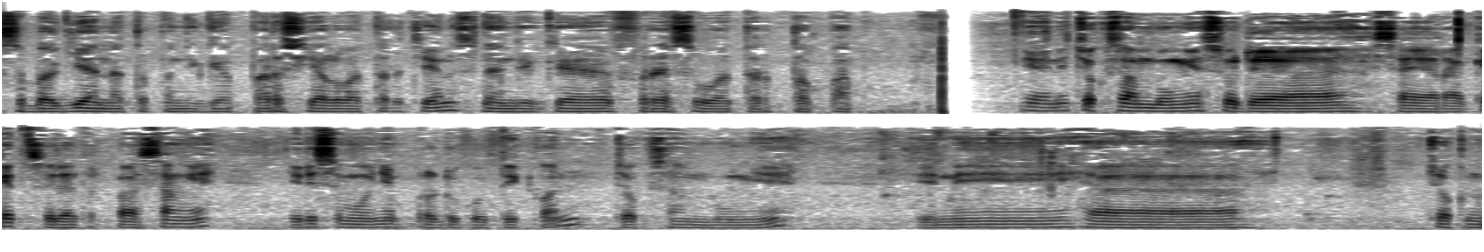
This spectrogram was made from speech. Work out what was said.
sebagian ataupun juga partial water change dan juga fresh water top up. Ya ini cok sambungnya sudah saya rakit sudah terpasang ya. Jadi semuanya produk Uticon cok sambungnya. Ini uh, cok 6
